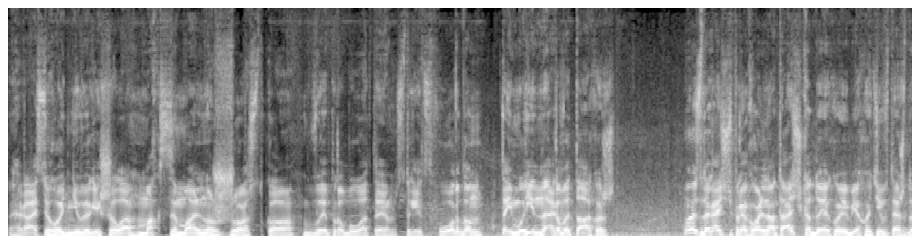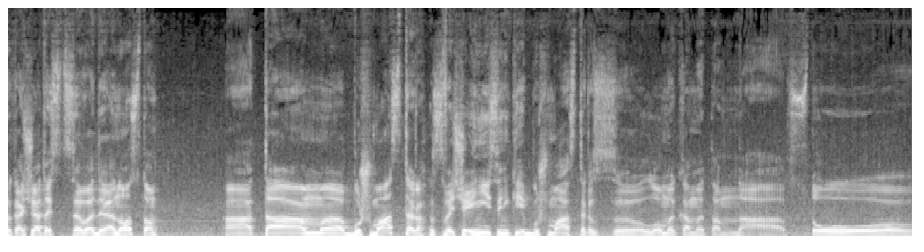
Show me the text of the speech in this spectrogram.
Гра сьогодні вирішила максимально жорстко випробувати Стрітсфордон, та й мої нерви також. Ось, до речі, прикольна тачка, до якої б я хотів теж докачатись, це В-90. А там е, бушмастер, звичайнісінький бушмастер з ломиками там на 100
